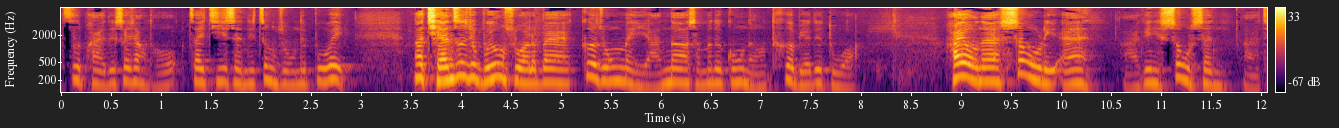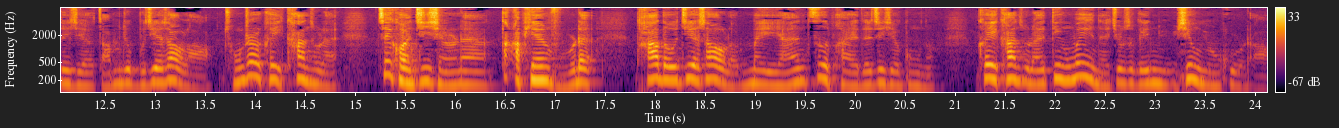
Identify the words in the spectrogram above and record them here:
自拍的摄像头，在机身的正中的部位。那前置就不用说了呗，各种美颜呐什么的功能特别的多。还有呢瘦脸啊，给你瘦身啊，这些咱们就不介绍了啊。从这儿可以看出来，这款机型呢大篇幅的。它都介绍了美颜自拍的这些功能，可以看出来定位呢就是给女性用户的啊。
